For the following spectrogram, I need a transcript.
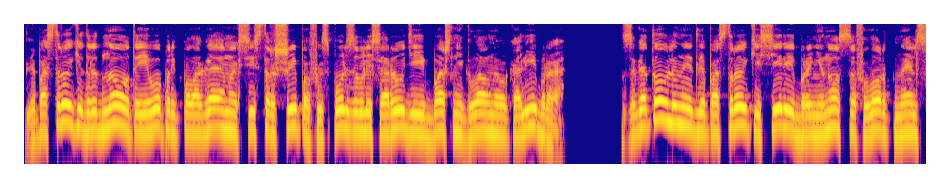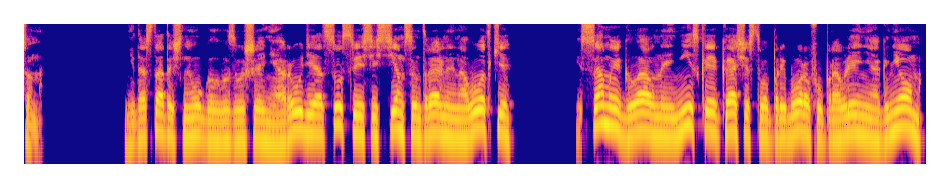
Для постройки дредноута и его предполагаемых систершипов использовались орудия и башни главного калибра, заготовленные для постройки серии броненосцев «Лорд Нельсон». Недостаточный угол возвышения орудия, отсутствие систем центральной наводки и, самое главное, низкое качество приборов управления огнем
